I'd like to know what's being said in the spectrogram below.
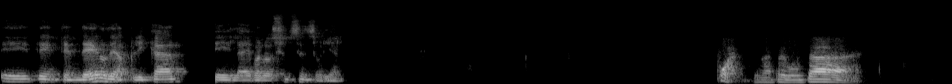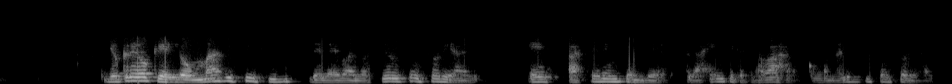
eh, de entender o de aplicar de la evaluación sensorial? Pues, una pregunta. Yo creo que lo más difícil de la evaluación sensorial es hacer entender a la gente que trabaja con análisis sensorial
